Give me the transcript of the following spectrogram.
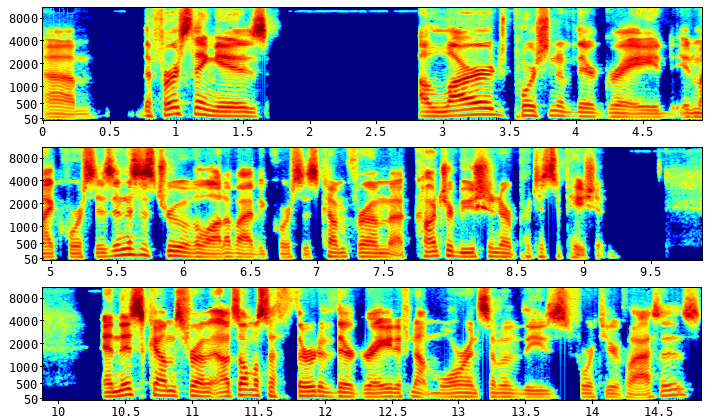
um, the first thing is a large portion of their grade in my courses, and this is true of a lot of Ivey courses, come from a contribution or participation. And this comes from, it's almost a third of their grade, if not more, in some of these fourth year classes.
